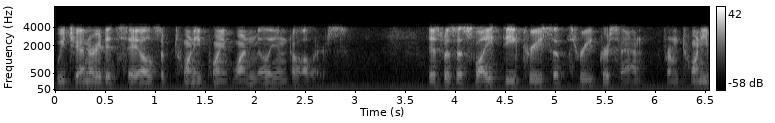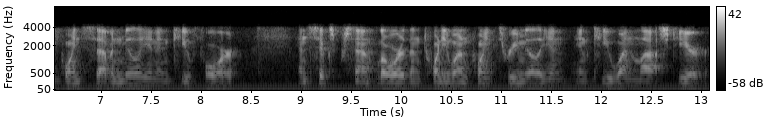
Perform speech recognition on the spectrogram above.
we generated sales of 20.1 million dollars. This was a slight decrease of 3% from 20.7 million in Q4 and 6% lower than 21.3 million in Q1 last year.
